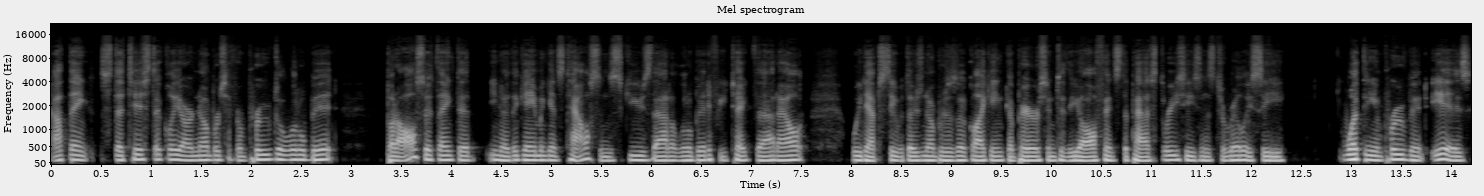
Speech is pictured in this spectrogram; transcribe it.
I think statistically our numbers have improved a little bit, but I also think that, you know, the game against Towson skews that a little bit. If you take that out, we'd have to see what those numbers look like in comparison to the offense the past three seasons to really see what the improvement is.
